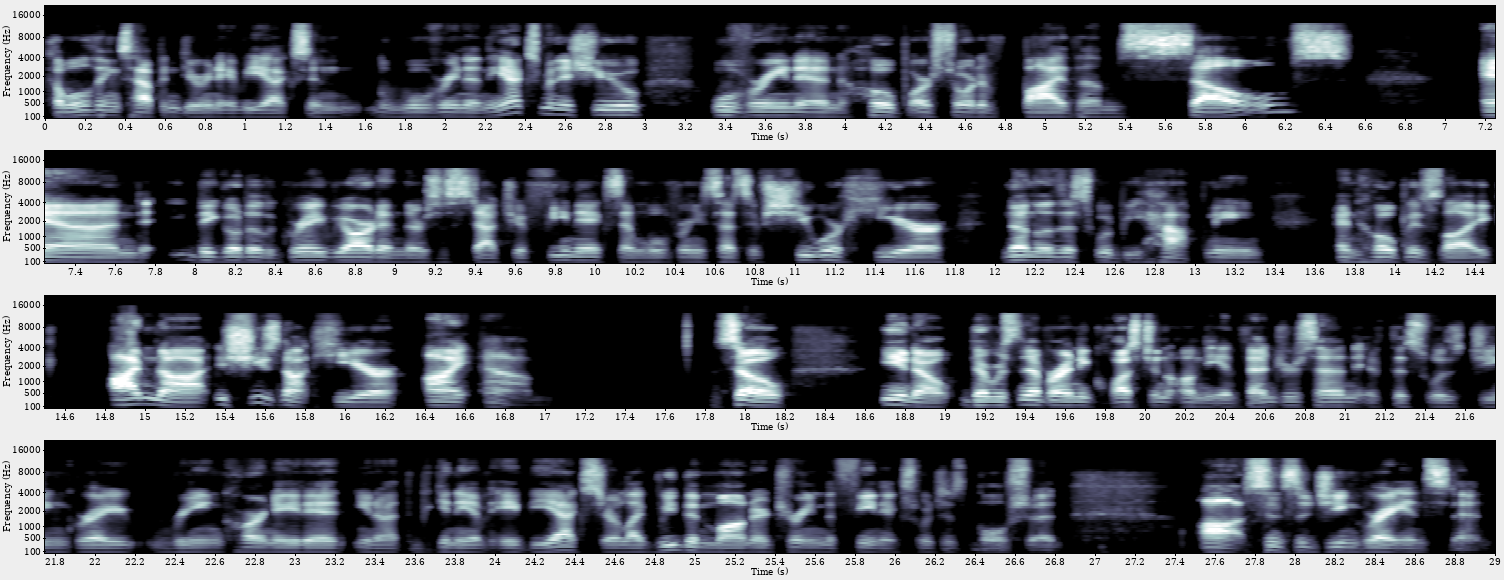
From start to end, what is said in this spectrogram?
a couple of things happened during AVX in the Wolverine and the X Men issue. Wolverine and Hope are sort of by themselves. And they go to the graveyard, and there's a statue of Phoenix. And Wolverine says, if she were here, none of this would be happening. And Hope is like, I'm not, she's not here, I am. So you know, there was never any question on the Avengers end if this was Jean Grey reincarnated. You know, at the beginning of AVX, they're like, we've been monitoring the Phoenix, which is bullshit, uh, since the Jean Grey incident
